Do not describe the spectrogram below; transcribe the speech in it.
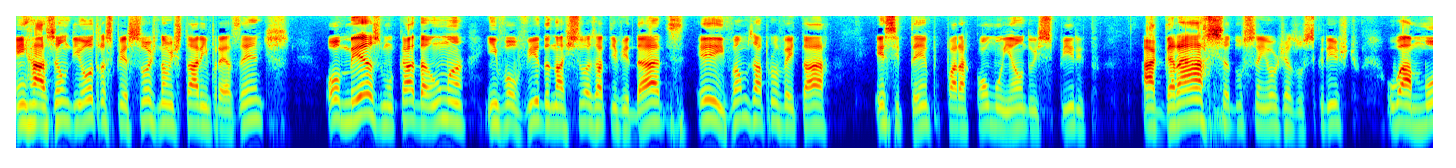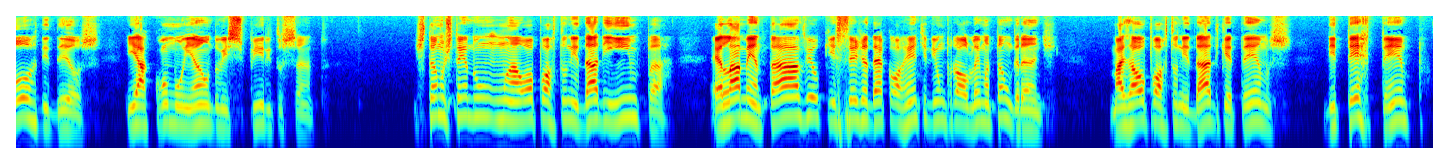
em razão de outras pessoas não estarem presentes, ou mesmo cada uma envolvida nas suas atividades. Ei, vamos aproveitar esse tempo para a comunhão do Espírito, a graça do Senhor Jesus Cristo, o amor de Deus e a comunhão do Espírito Santo. Estamos tendo uma oportunidade ímpar. É lamentável que seja decorrente de um problema tão grande, mas a oportunidade que temos de ter tempo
